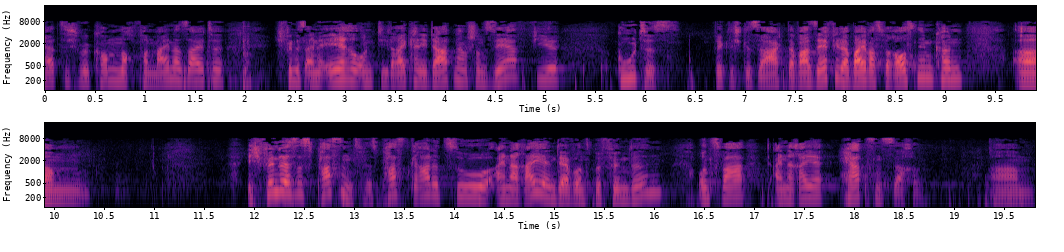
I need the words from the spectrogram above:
herzlich willkommen noch von meiner Seite. Ich finde es eine Ehre und die drei Kandidaten haben schon sehr viel Gutes wirklich gesagt. Da war sehr viel dabei, was wir rausnehmen können. Ähm, ich finde, es ist passend. Es passt gerade zu einer Reihe, in der wir uns befinden, und zwar eine Reihe Herzenssache. Ähm,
